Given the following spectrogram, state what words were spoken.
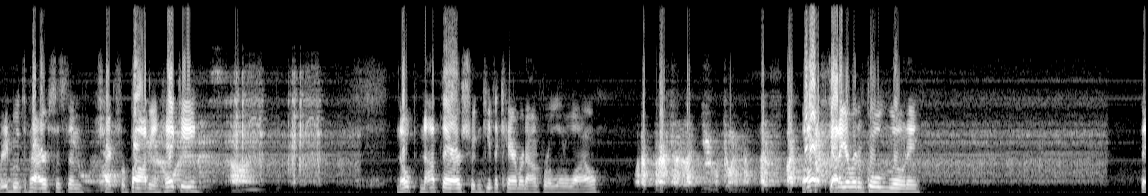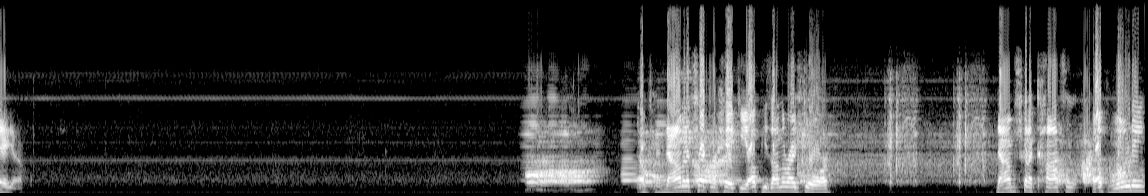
Reboot the power system, check for Bobby and Hickey. Nope, not there, so we can keep the camera down for a little while. Oh, gotta get rid of Golden Looney. There you go. Aw. Okay, now I'm gonna check for Hickey. Up, he's on the right door. Now I'm just gonna constantly up Looney. A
